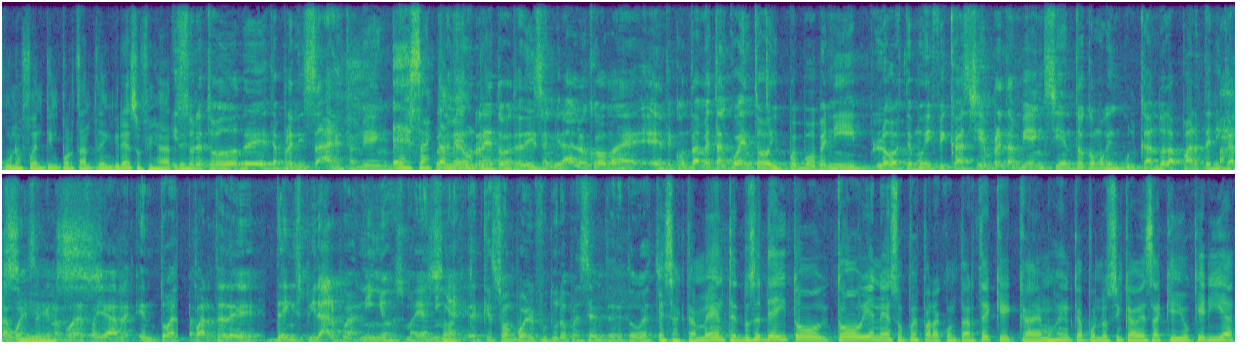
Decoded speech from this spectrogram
una fuente importante de ingresos, fíjate. Y sobre todo de este aprendizaje también. Exactamente. Porque es un reto, te dicen, mira, loco, ma, este, contame tal cuento y pues vos venís, lo este, modificás. Siempre también siento como que inculcando la parte nicaragüense que no puede fallar en toda esta parte de, de inspirar pues, a niños, ma, y a niñas Exacto. que son por el futuro presente de todo esto. Exactamente. Entonces de ahí todo, todo viene eso, pues para contarte que caemos en el caponero sin cabeza, que yo quería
